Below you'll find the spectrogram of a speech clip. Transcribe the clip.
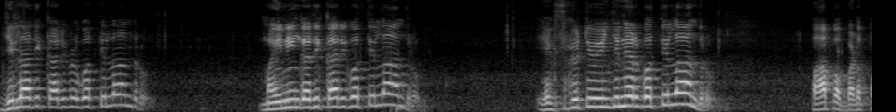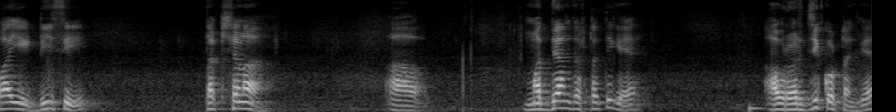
ಜಿಲ್ಲಾಧಿಕಾರಿಗಳು ಗೊತ್ತಿಲ್ಲ ಅಂದರು. ಮೈನಿಂಗ್ ಅಧಿಕಾರಿ ಗೊತ್ತಿಲ್ಲ ಅಂದರು. ಎಕ್ಸಿಕ್ಯೂಟಿವ್ ಇಂಜಿನಿಯರ್ ಗೊತ್ತಿಲ್ಲ ಅಂದರು. ಪಾಪ ಬಡಪಾಯಿ ಡಿ ಸಿ ತಕ್ಷಣ ಮಧ್ಯಾಹ್ನದಷ್ಟೊತ್ತಿಗೆ ಅವ್ರ ಅರ್ಜಿ ಕೊಟ್ಟಂಗೆ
